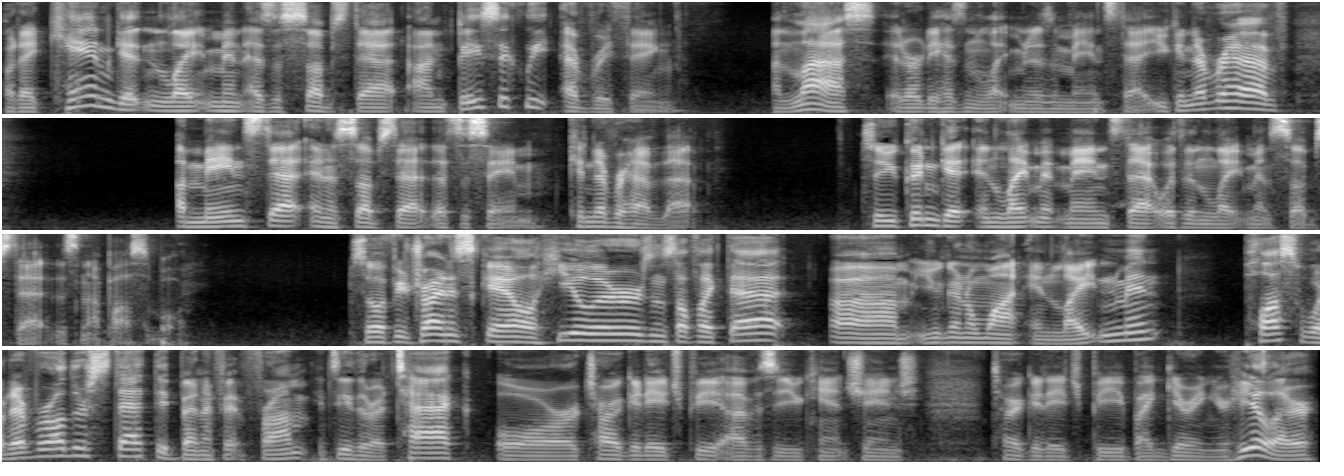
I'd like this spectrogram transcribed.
but I can get Enlightenment as a substat on basically everything, unless it already has Enlightenment as a main stat. You can never have a main stat and a substat that's the same. Can never have that. So you couldn't get Enlightenment main stat with Enlightenment substat. That's not possible. So if you're trying to scale healers and stuff like that, um, you're going to want Enlightenment plus whatever other stat they benefit from. It's either attack or target HP. Obviously, you can't change target HP by gearing your healer,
